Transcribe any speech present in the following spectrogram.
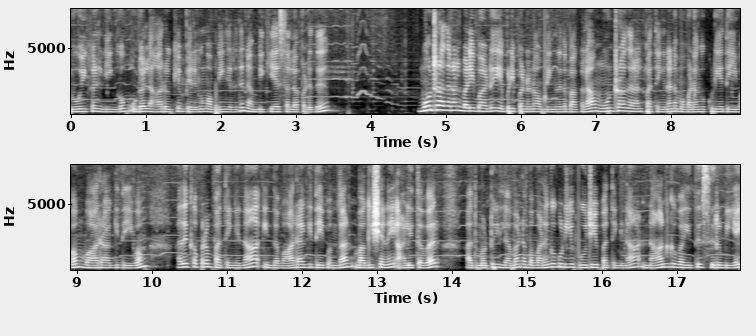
நோய்கள் நீங்கும் உடல் ஆரோக்கியம் பெருகும் அப்படிங்கிறது நம்பிக்கையாக சொல்லப்படுது. மூன்றாவது நாள் வழிபாடு எப்படி பண்ணணும் அப்படிங்கிறத பார்க்கலாம். மூன்றாவது நாள் பார்த்திங்கன்னா நம்ம வணங்கக்கூடிய தெய்வம் வாராகி தெய்வம். அதுக்கப்புறம் பார்த்திங்கன்னா இந்த வாராகி தெய்வம் தான் மகிஷனை அளித்தவர் அது மட்டும் இல்லாமல் நம்ம வணங்கக்கூடிய பூஜை பார்த்திங்கன்னா நான்கு வயது சிறுமியை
